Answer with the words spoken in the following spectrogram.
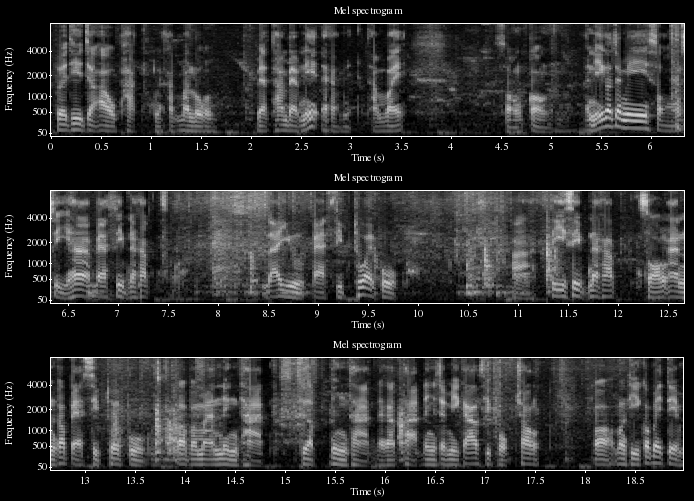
เพื่อที่จะเอาผักนะครับมาลงแบบทำแบบนี้นะครับเนี่ยทำไว้ 2 กล่อง อันนี้ก็จะมี 2 4 5 80 นะครับ ได้อยู่ 80 ถ้วยปลูกอ่า40 นะครับ 2 อันก็ 80 ถ้วยปลูก ก็ประมาณ 1 ถาดเกือบ 1 ถาดนะครับ ถาดหนึ่งจะมี 96 ช่อง ก็บางทีก็ไม่เต็ม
